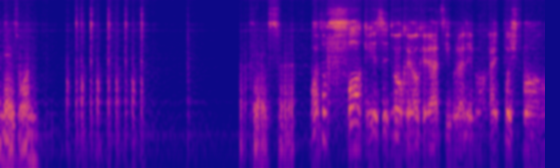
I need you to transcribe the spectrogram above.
There's one. Okay, so what the fuck is it? Okay, okay, I see what I did wrong. I pushed wrong.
